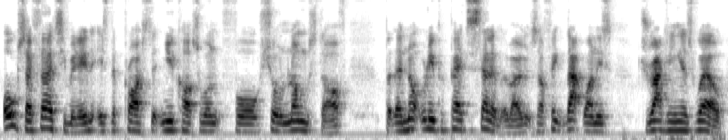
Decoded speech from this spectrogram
Also, 30 million is the price that Newcastle want for Sean Longstaff, but they're not really prepared to sell at the moment, so I think that one is dragging as well.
